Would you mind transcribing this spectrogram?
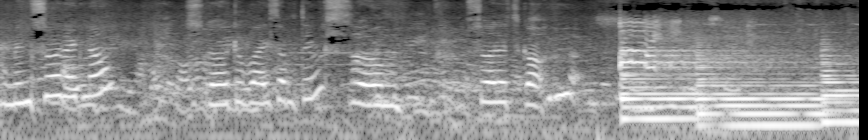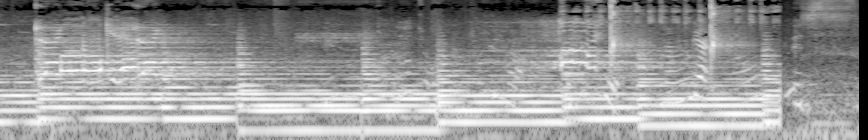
Minso right now so, to buy some things. Um, so let's go. It's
